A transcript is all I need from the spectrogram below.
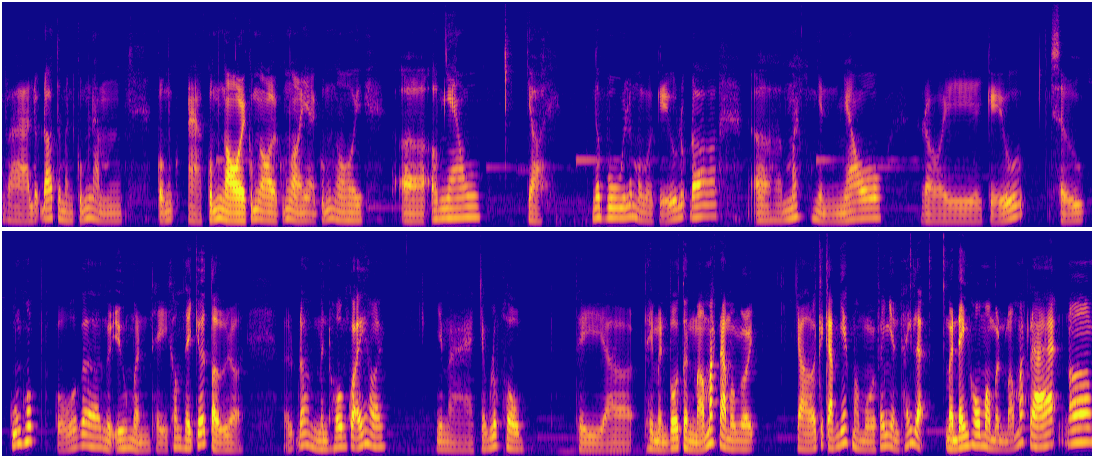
Và lúc đó tụi mình cũng nằm cũng à cũng ngồi cũng ngồi cũng ngồi cũng ngồi uh, ôm nhau. Trời nó vui lắm mọi người kiểu lúc đó uh, mắt nhìn nhau rồi kiểu sự cuốn hút của ờ, người yêu mình thì không thể chối từ rồi. Lúc đó mình hôn cô ấy thôi. Nhưng mà trong lúc hôn thì uh, thì mình vô tình mở mắt ra mọi người. Trời ơi cái cảm giác mà mọi người phải nhìn thấy là mình đang hôn mà mình mở mắt ra nó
